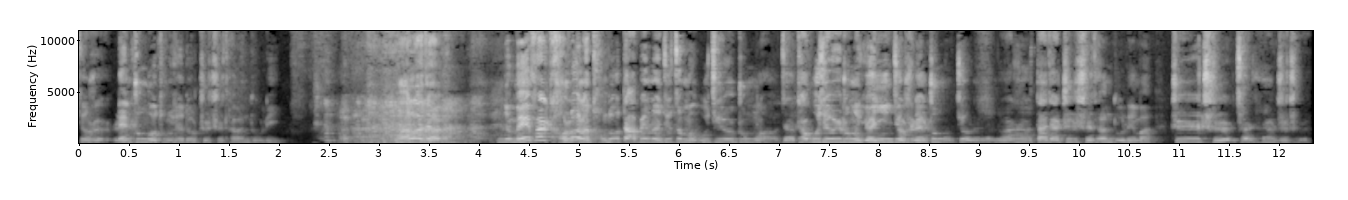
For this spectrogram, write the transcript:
就是连中国同学都支持台湾独立，完了就你没法讨论了。统独大辩论就这么无疾而终了。就他无疾而终的原因就是连中就是大家支持台湾独立吗？支持，全全支持。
